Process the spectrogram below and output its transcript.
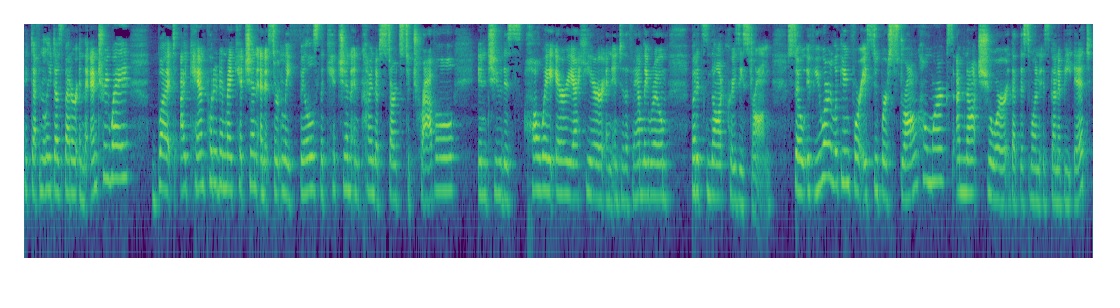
It definitely does better in the entryway, but I can put it in my kitchen and it certainly fills the kitchen and kind of starts to travel into this hallway area here and into the family room. But it's not crazy strong. So if you are looking for a super strong Homeworx, I'm not sure that this one is gonna be it,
